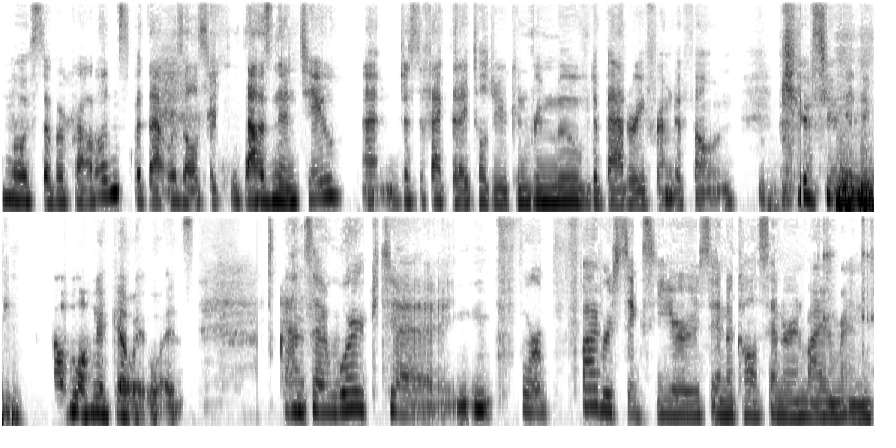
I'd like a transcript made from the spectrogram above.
most of our problems, but that was also 2002. Uh, just the fact that I told you you can remove the battery from the phone gives you an indication how long ago it was and so I worked uh, for five or six years in a call center environment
